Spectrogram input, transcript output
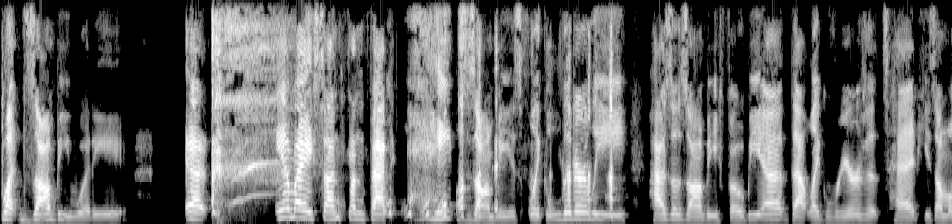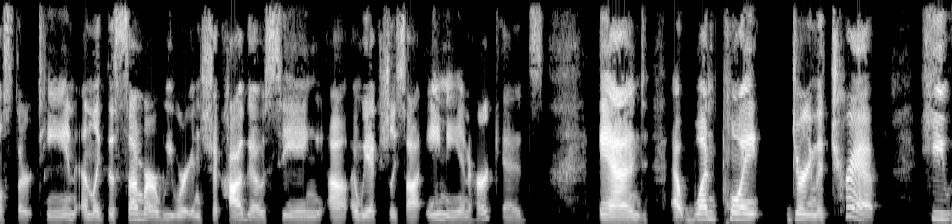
but zombie Woody. And and my son, fun fact, hates zombies. Like literally has a zombie phobia that like rears its head. He's almost 13. And like this summer we were in Chicago seeing uh, and we actually saw Amy and her kids. And at one point during the trip, he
